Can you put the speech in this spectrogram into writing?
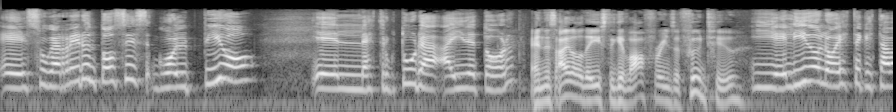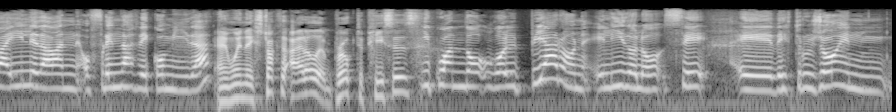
Eh, su guerrero entonces golpeó eh, la estructura ahí de Thor and this idol they used to give offerings of food to. y el ídolo este que estaba ahí le daban ofrendas de comida. And when they struck the idol, it broke to pieces. Y cuando golpearon el ídolo se eh, destruyó en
